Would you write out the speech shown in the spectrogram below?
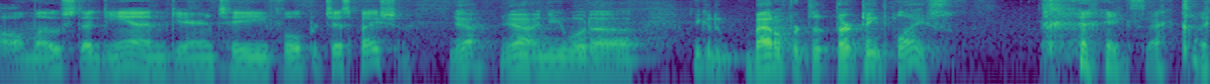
almost again guarantee full participation. Yeah, yeah, and you would, uh, you could battle for thirteenth place. exactly.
